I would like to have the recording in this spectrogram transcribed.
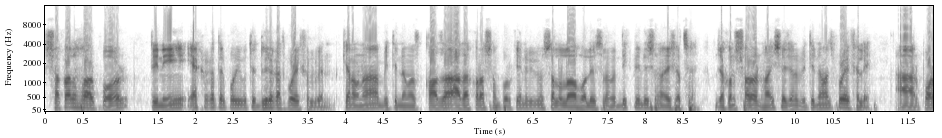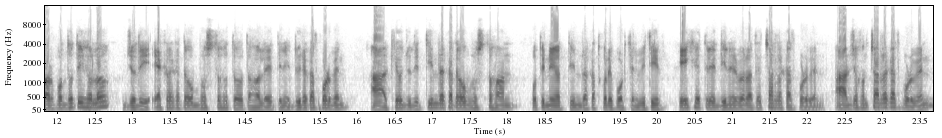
সকাল হওয়ার পর তিনি এক রাকাতের পরিবর্তে দুই রাকাত পড়ে ফেলবেন। কেননা বিতির নামাজ কাজা আদা করা সম্পর্কে নবী সাল্লাহ আলাইস্লামের দিক নির্দেশনা এসেছে। যখন স্মরণ হয়, সে যেন বিতির নামাজ পড়ে ফেলে। আর পড়ার পদ্ধতি হলো, যদি এক রাকাতে অভ্যস্ত হতো, তাহলে তিনি দুই রাকাত পড়বেন। আর কেউ যদি তিন রাকাতে অভ্যস্ত হন, প্রতিনিয়ত তিন রাকাত করে পড়তেন বিতির এই ক্ষেত্রে দিনের বেলাতে চার রাকাত পড়বেন। আর যখন চার রাকাত পড়বেন,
